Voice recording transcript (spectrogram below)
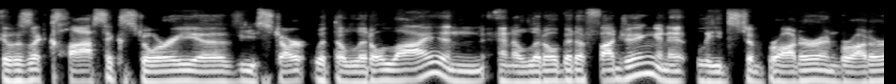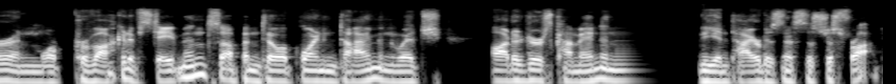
it was a classic story of you start with a little lie and, and a little bit of fudging, and it leads to broader and broader and more provocative statements up until a point in time in which auditors come in and the entire business is just fraud.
